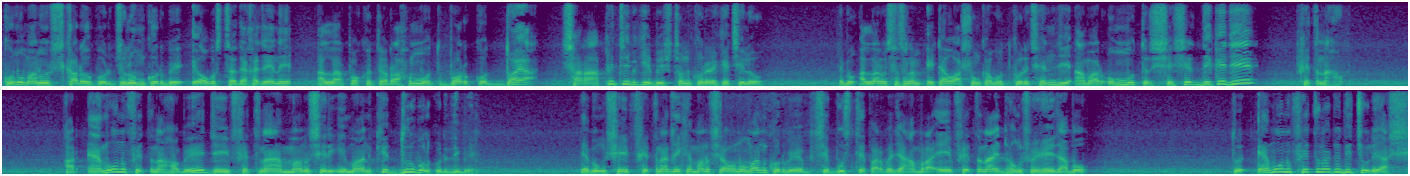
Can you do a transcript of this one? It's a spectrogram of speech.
কোনো মানুষ কারও উপর জুলুম করবে, এ অবস্থা দেখা যায় না। আল্লাহর পক্ষ থেকে রহমত, বরকত, দয়া সারা পৃথিবীকে বেষ্টন করে রেখেছিল। এবং আল্লাহ রুসাল্লাম এটাও আশঙ্কা বোধ করেছেন যে আমার উম্মতের শেষের দিকে যে ফেতনা হবে। আর এমন ফেতনা হবে যে ফেতনা মানুষের ইমানকে দুর্বল করে দিবে। এবং সেই ফেতনা দেখে মানুষরা অনুমান করবে, সে বুঝতে পারবে যে আমরা এই ফেতনায় ধ্বংস হয়ে যাব। তো এমন ফেতনা যদি চলে আসে,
